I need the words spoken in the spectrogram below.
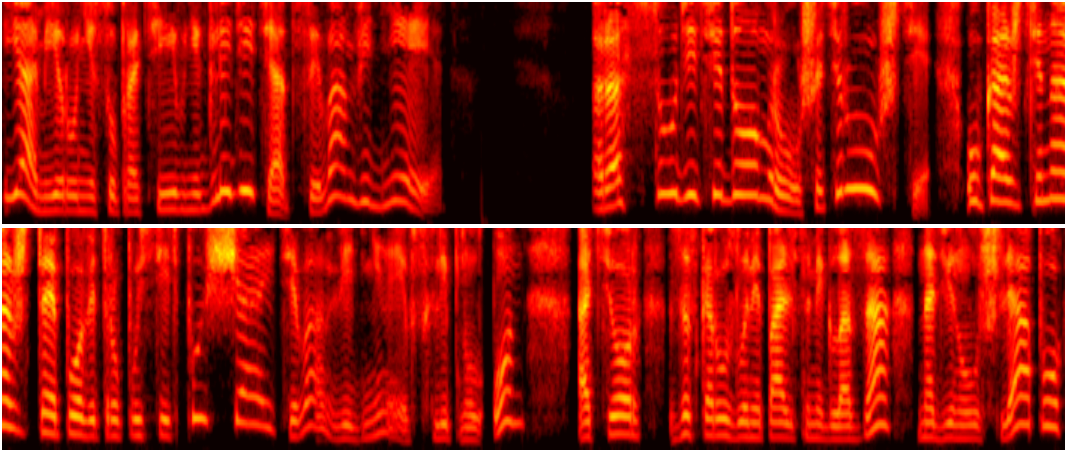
я миру несу противник, глядите, отцы, вам виднее». Рассудите дом рушить, рушьте. Укажете наш-то по ветру пустить, пущайте, вам виднее, — всхлипнул он, отер заскорузлыми пальцами глаза, надвинул шляпу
